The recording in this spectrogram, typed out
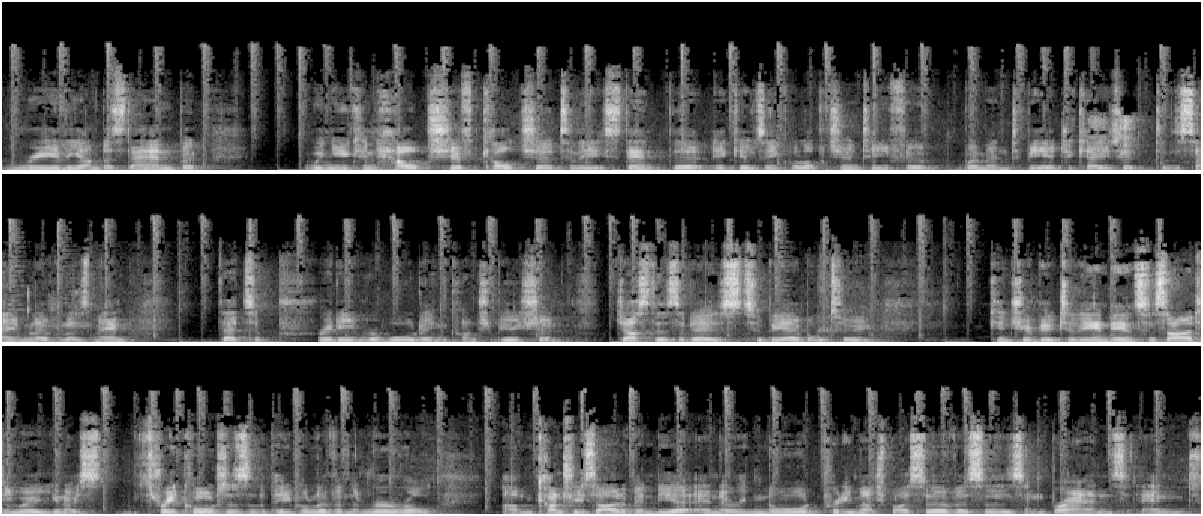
really understand. But when you can help shift culture to the extent that it gives equal opportunity for women to be educated to the same level as men, that's a pretty rewarding contribution, just as it is to be able to contribute to the Indian society where, you know, three quarters of the people live in the rural um, countryside of India and they're ignored pretty much by services and brands. And,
